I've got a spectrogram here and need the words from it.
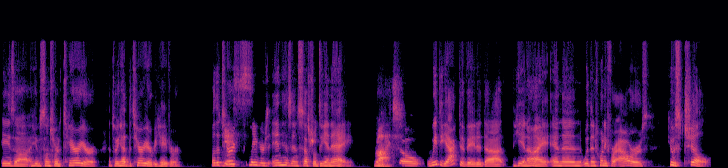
he's uh he was some sort of terrier. And so he had the terrier behavior. Well, the terrier yes. behavior's in his ancestral DNA. Right. So we deactivated that, he and I, and then within 24 hours, he was chill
